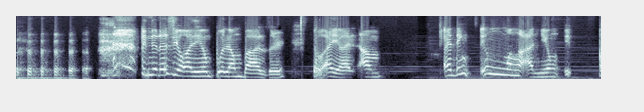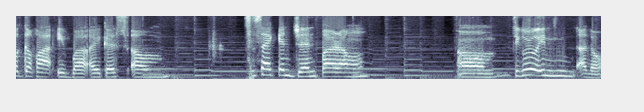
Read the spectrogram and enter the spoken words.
Piniras yung ano, yung pulang buzzer. So, ayun. Um, I think yung mga ano, yung pagkakaiba, I guess, um, sa second gen, parang, um, siguro in, ano,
